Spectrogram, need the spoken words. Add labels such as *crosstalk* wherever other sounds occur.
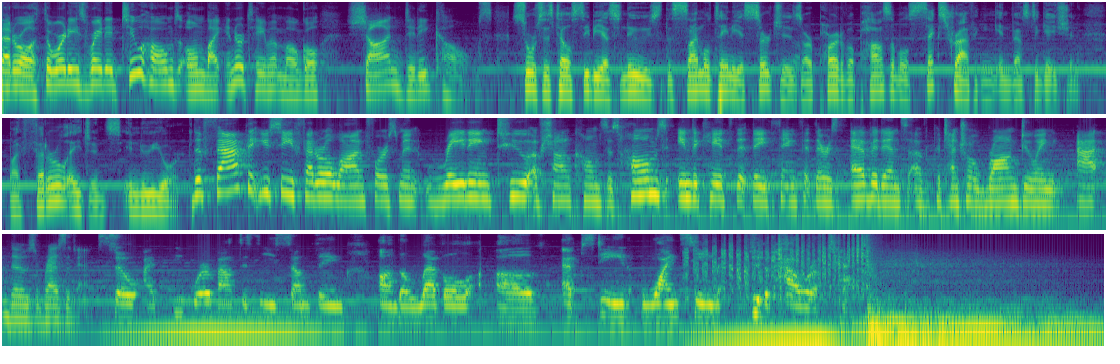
Federal authorities raided two homes owned by entertainment mogul Sean Diddy Combs. Sources tell CBS News the simultaneous searches are part of a possible sex trafficking investigation by federal agents in New York. The fact that you see federal law enforcement raiding two of Sean Combs's homes indicates that they think that there's evidence of potential wrongdoing at those residences. So I think we're about to see something on the level of Epstein, Weinstein to the power of 10.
